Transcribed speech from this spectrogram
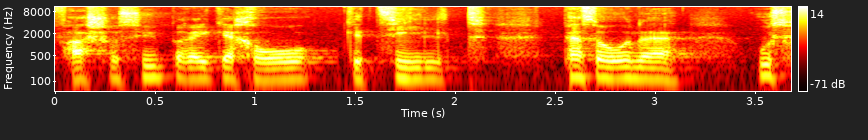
Faschosyberungen gekommen, gezielt Personen aus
